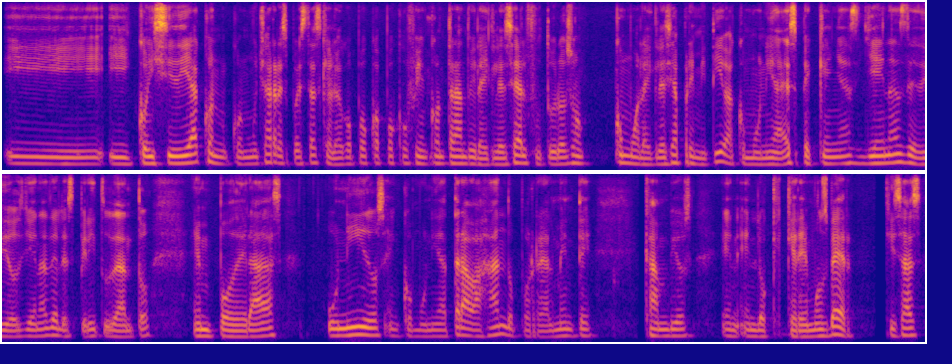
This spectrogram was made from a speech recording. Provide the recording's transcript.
y, coincidía con, muchas respuestas que luego poco a poco fui encontrando y la iglesia del futuro son como la iglesia primitiva, comunidades pequeñas llenas de Dios, llenas del Espíritu Santo, empoderadas, unidos en comunidad, trabajando por realmente cambios en, lo que queremos ver. Quizás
